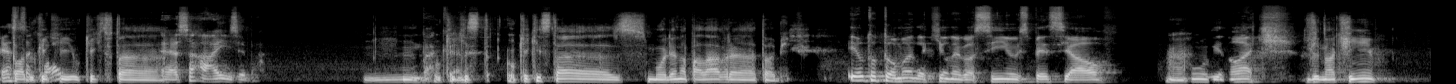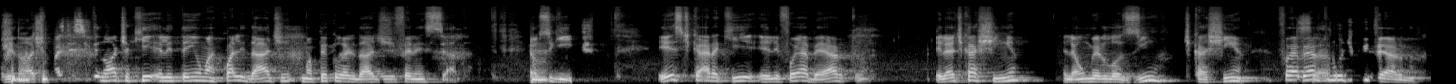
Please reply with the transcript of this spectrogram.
Essa Todd, o que, que, o que que tu tá... Essa Eisenbach. Hum, o que que, está, o que que estás molhando a palavra, Toby? Eu tô tomando aqui um negocinho especial, ah. um vinote. Vinotinho. Vinote. Mas esse vinote aqui, ele tem uma qualidade, uma peculiaridade diferenciada. É hum. o seguinte, este cara aqui, ele foi aberto, ele é de caixinha, ele é um merlozinho de caixinha, foi aberto certo. no último inverno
